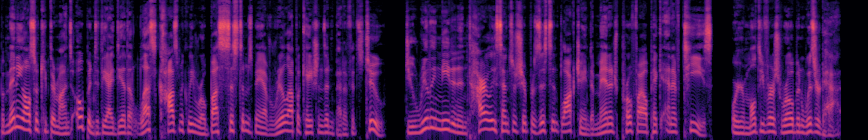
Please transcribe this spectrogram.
But many also keep their minds open to the idea that less cosmically robust systems may have real applications and benefits too. Do you really need an entirely censorship resistant blockchain to manage profile pic NFTs or your multiverse robe and wizard hat?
